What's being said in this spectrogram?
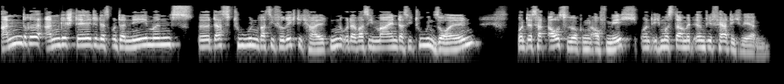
andere Angestellte des Unternehmens äh, das tun, was sie für richtig halten oder was sie meinen, dass sie tun sollen. Und es hat Auswirkungen auf mich und ich muss damit irgendwie fertig werden.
